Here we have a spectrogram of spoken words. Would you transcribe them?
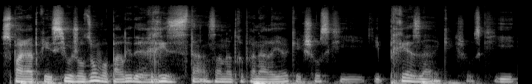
Super apprécié. Aujourd'hui, on va parler de résistance en entrepreneuriat, quelque chose qui, qui est présent, quelque chose qui,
